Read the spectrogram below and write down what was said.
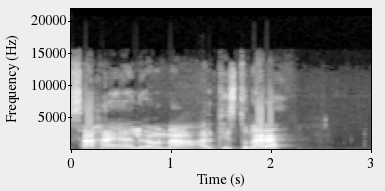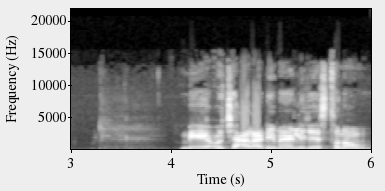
సహాయాలు ఏమన్నా అర్థిస్తున్నారా? మేము చాలా డిమాండ్లు చేస్తున్నాం.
